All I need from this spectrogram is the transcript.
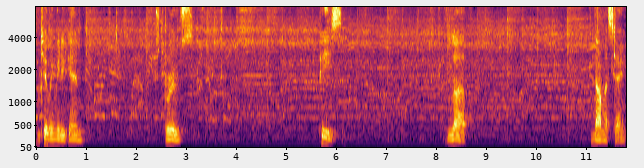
Until we meet again, it's Bruce. Peace. Love. Namaste.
